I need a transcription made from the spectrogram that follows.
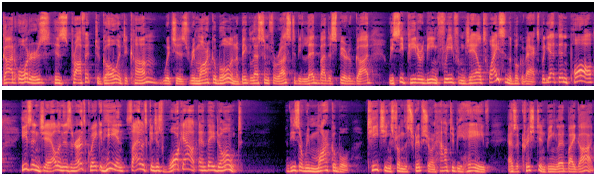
God orders his prophet to go and to come, which is remarkable and a big lesson for us to be led by the Spirit of God. We see Peter being freed from jail twice in the book of Acts, but yet then Paul, he's in jail and there's an earthquake and he and Silas can just walk out and they don't. And these are remarkable teachings from the scripture on how to behave as a Christian being led by God.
